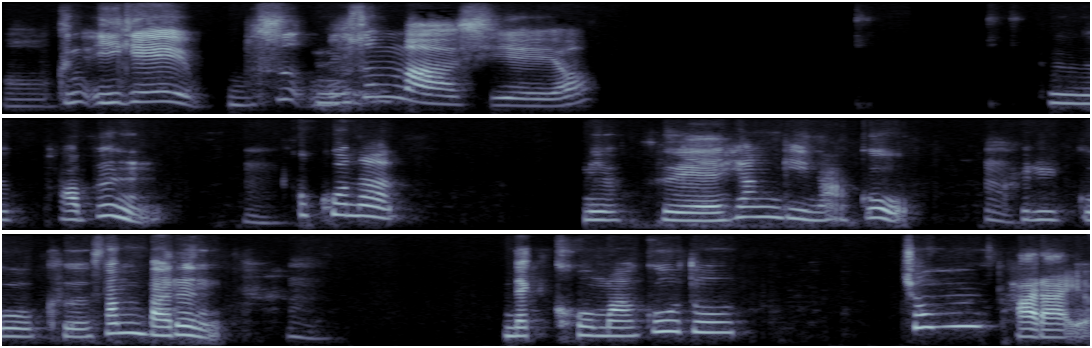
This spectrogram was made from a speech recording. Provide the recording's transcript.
어, 근데 이게 무슨 네. 무슨 맛이에요? 그 밥은 음. 코코넛 밀크의 향기 나고 음. 그리고 그 산발은 음. 매콤하고도 좀 달아요.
